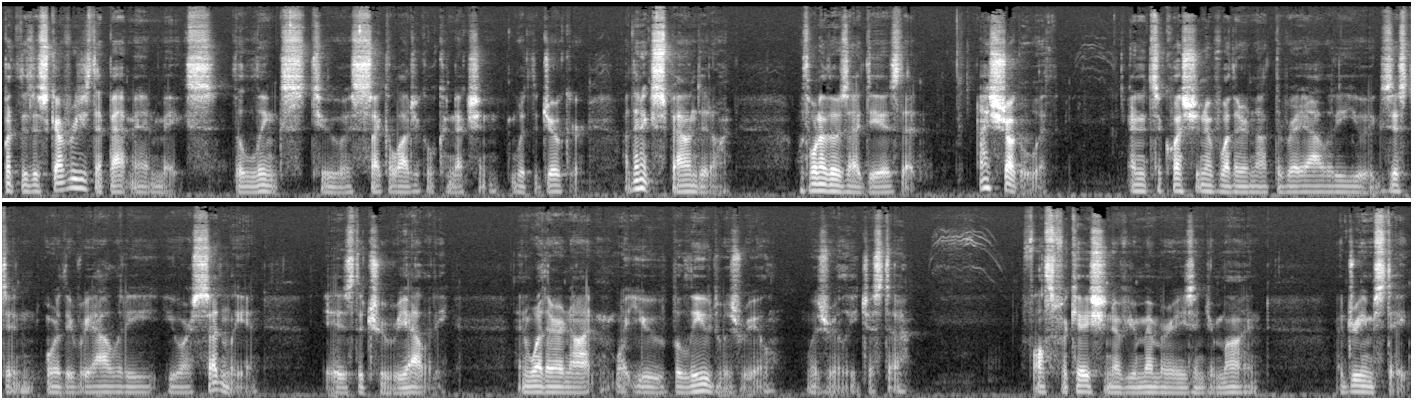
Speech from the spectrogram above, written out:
But the discoveries that Batman makes, the links to a psychological connection with the Joker, are then expounded on with one of those ideas that I struggle with. And it's a question of whether or not the reality you exist in or the reality you are suddenly in is the true reality. And whether or not what you believed was real was really just a falsification of your memories and your mind, a dream state,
